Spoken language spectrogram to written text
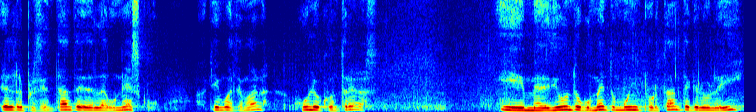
el representante de la UNESCO aquí en Guatemala, Julio Contreras. Y me dio un documento muy importante que lo leí.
